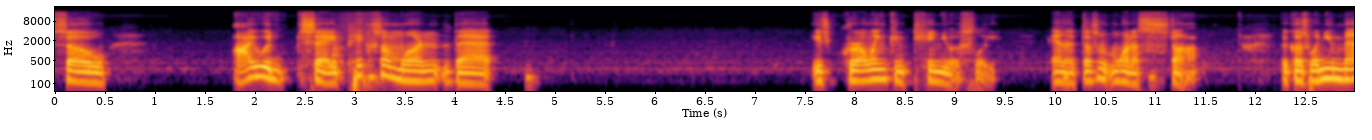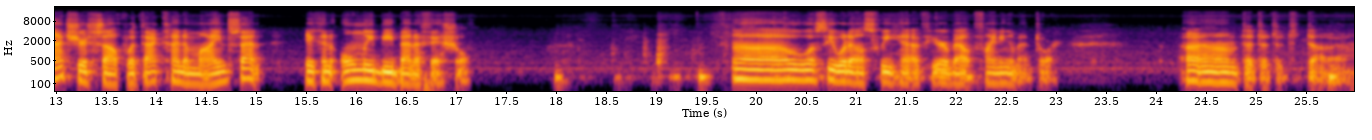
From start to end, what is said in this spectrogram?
So I would say pick someone that is growing continuously and that doesn't want to stop. Because when you match yourself with that kind of mindset, it can only be beneficial. Uh, let's see what else we have here about finding a mentor. Um, da, da, da,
